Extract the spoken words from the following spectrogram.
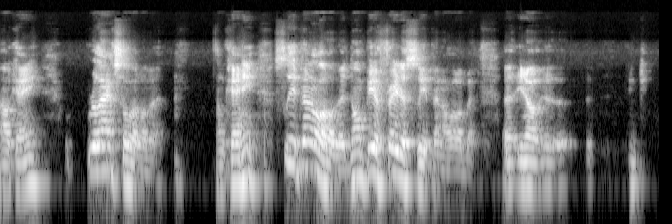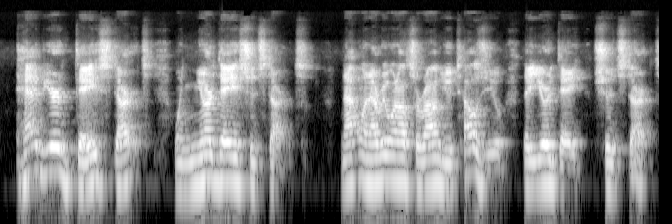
okay, relax a little bit. Okay. Sleep in a little bit. Don't be afraid to sleep in a little bit. Uh, you know, uh, have your day start when your day should start, not when everyone else around you tells you that your day should start.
